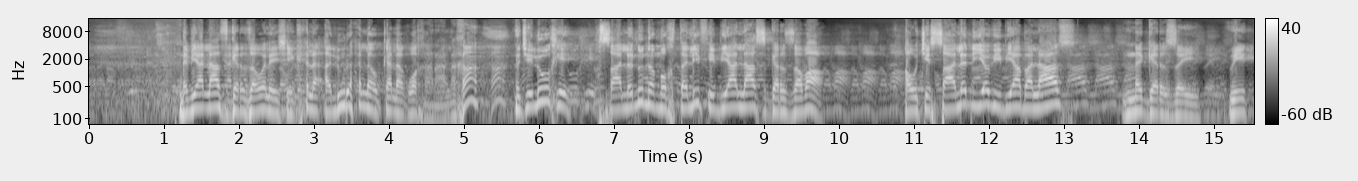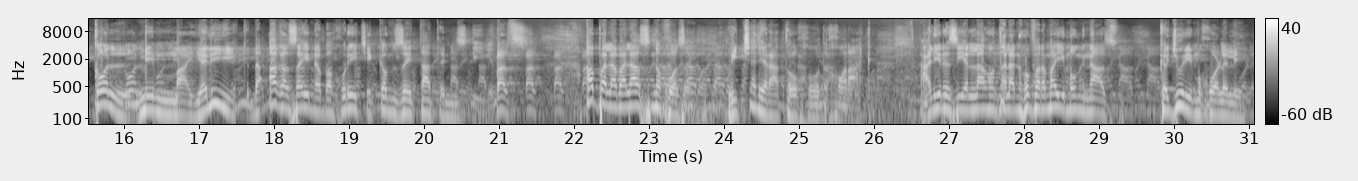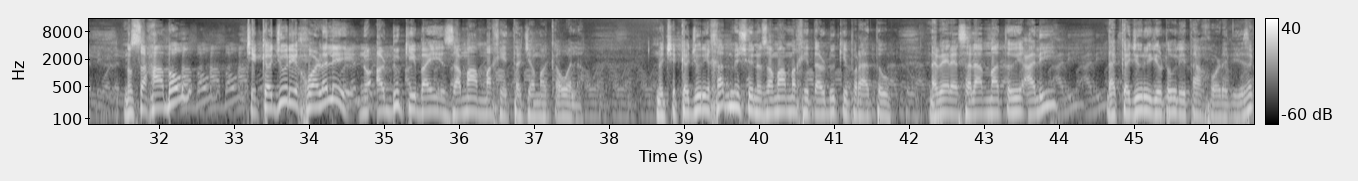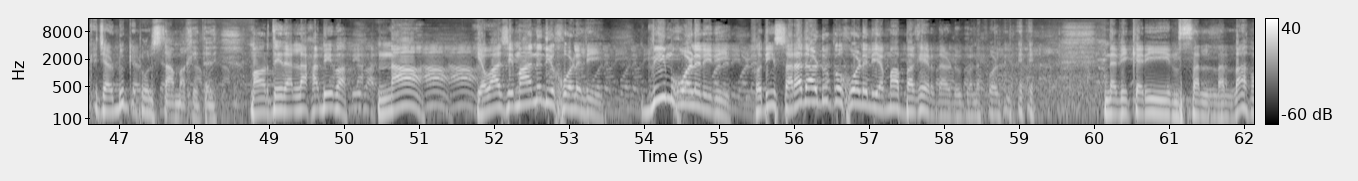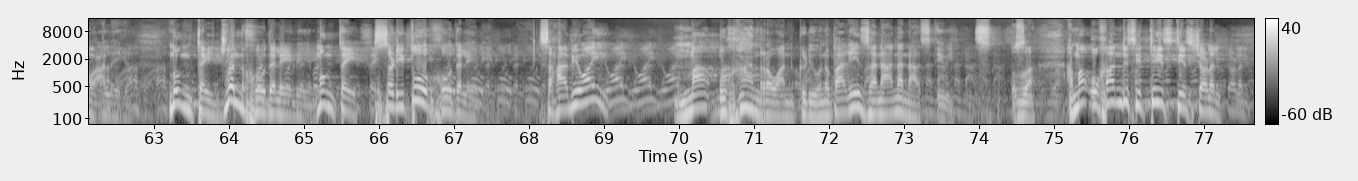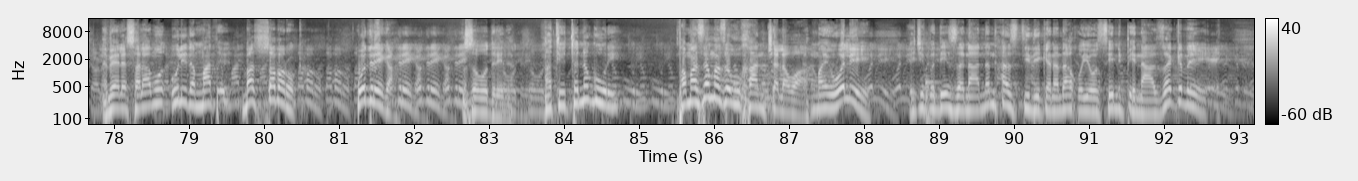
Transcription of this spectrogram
د بیا لاس ګرځولې شي کله الو رااله او کله غوخه رااله ها نو چې لوخي سالنونه مختلف بیا لاس ګرځوا او چې سالن یوي بیا بلاس نه ګرځي وی کل مما یلیک د اغه زین بخوري چې کم زیتا ته نږدې بس اپلا بلاس نه خوځي وی چل راتو خو د خوراک علی رضی الله تعالی عنہ فرمای مونږ ناز کجوري مخوړلې نو صحابه چې کجوري خوړلې نو اډو کې بای زما مخه ته جمع کوله نو چې کجوري ختم شي نو زما مخه ته اډو کې پراتو نبی علیہ السلام ماته علی دا کجوري جو ټولي تا خوړلې ځکه چې اډو کې ټول ستا مخې ته ما ورته د الله حبيبا نا یوازې ما نه دي خوړلې دویم خوړلې دي خو دې سره دا اډو کو خوړلې ما بغیر دا اډو کو نه خوړلې نبی کریم صلی الله علیه مونږ ته ژوند خودلې دي مونږ ته سړیتوب خودلې دي صحابي وای ما اوخان روان کړیو نو پاغي زنانه ناشته وي ما اوخان د سي تیز تیز چړل نبی علیہ السلام اولی د ماته بس صبر وک ودرېګا زه ودرېدا ماته ته نه ګوري په مزه مزه اوخان چلوا مې ولي چې په دې زنانه ناشتي دي کنه دا خو یو سین په نازک دی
